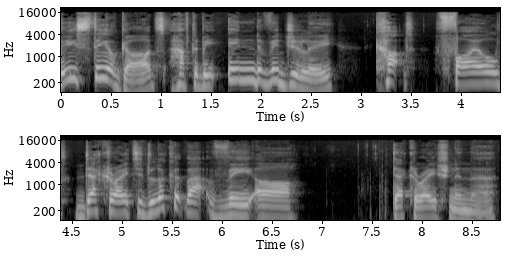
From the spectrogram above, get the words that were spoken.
These steel guards have to be individually cut, filed, decorated. Look at that VR decoration in there.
